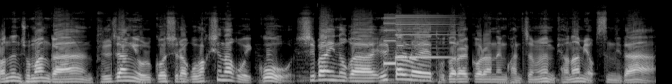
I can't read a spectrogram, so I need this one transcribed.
저는 조만간 불장이 올 것이라고 확신하고 있고 시바이누가 1달러에 도달할 거라는 관점은 변함이 없습니다.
